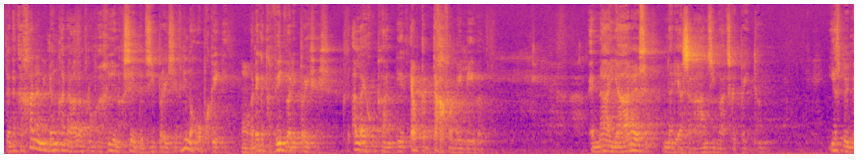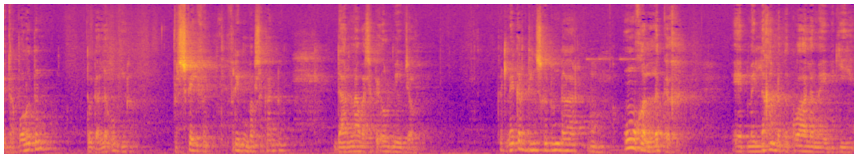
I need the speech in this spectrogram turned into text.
Dan ek gegaan en die ding gaan hulle vir hom gegee en gesê dit is die prys. Ek het nie nog opgekyk nie, want ek het geweet wat die prys is. Ek het allei goed gaan deur elke dag van my lewe. En na jare is ek na die assuransiemaatskappy toe. Eers by Metropolitan tot hulle ook hier verskuif het Vredenburg se kant toe. Daarna was ek by Old Mutual. Ek het lekker diens gedoen daar. Ongelukkig het my liggaamlike kwale my bietjie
